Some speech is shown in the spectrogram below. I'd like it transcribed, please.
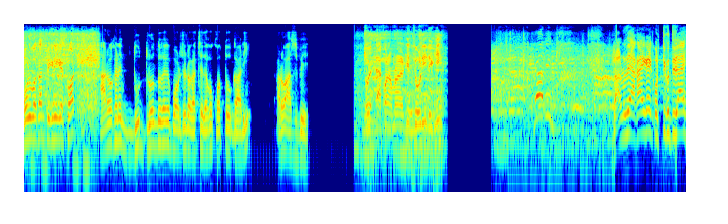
গরু বাতান পিকনিক স্পট আর ওখানে দূর দূরান্ত থেকে পর্যটক আছে দেখো কত গাড়ি আরও আসবে। তো এখন আমরা আর কি চড়ি দেখি। রানুদে একা একাই করতে করতে যায়।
